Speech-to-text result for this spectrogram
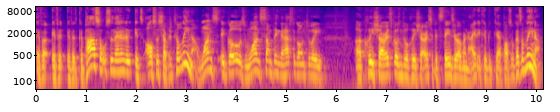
if, a, if, it, if it's kapasul, so then it, it's also subject to lina. Once it goes, once something that has to go into a, a kli sharis goes into a kli sharis, if it stays there overnight, it could be kapasul because of lina.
